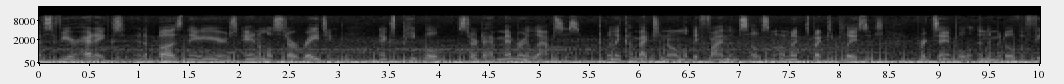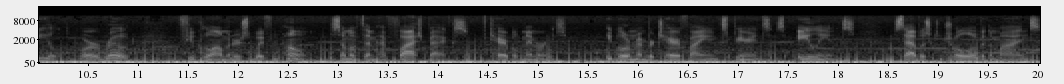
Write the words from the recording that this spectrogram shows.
have severe headaches and a buzz in their ears. Animals start raging. Next, people start to have memory lapses. When they come back to normal, they find themselves in unexpected places. For example, in the middle of a field or a road, a few kilometers away from home. Some of them have flashbacks of terrible memories. People remember terrifying experiences. Aliens establish control over the minds,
